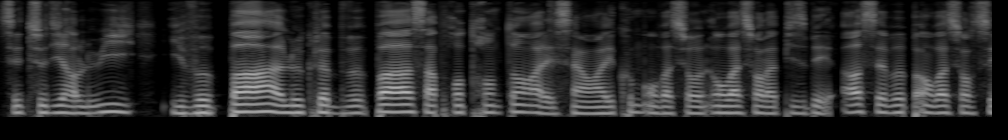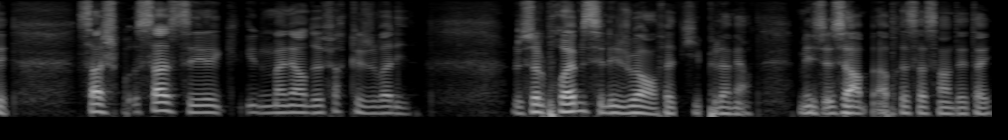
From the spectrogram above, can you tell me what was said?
c'est de se dire lui, il veut pas, le club veut pas, ça prend 30 ans, allez, c'est on va sur, on va sur la piste B. Ah, ça veut pas, on va sur le C. Ça, ça c'est une manière de faire que je valide. Le seul problème, c'est les joueurs en fait qui puent la merde. Mais après ça, c'est un détail.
